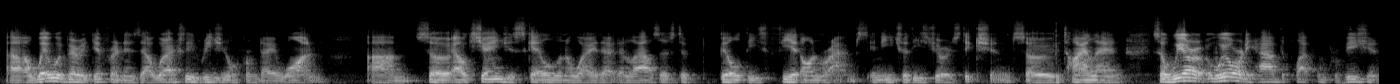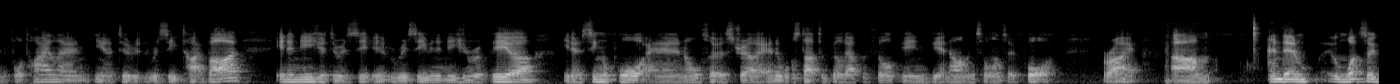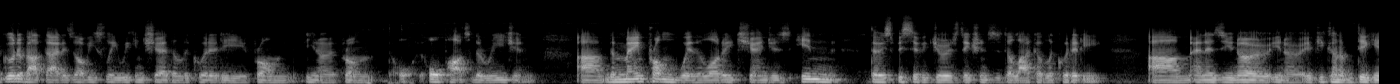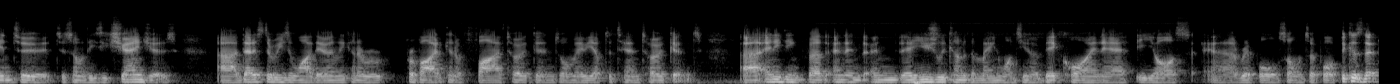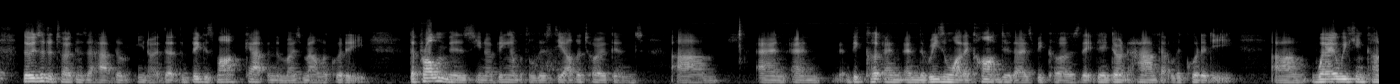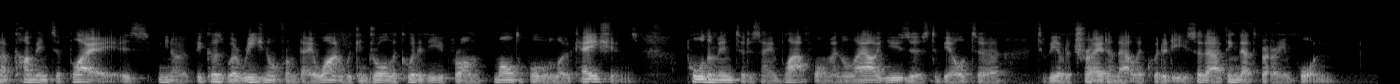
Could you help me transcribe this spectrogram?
Uh, where we're very different is that we're actually regional from day one. Um, so our exchange is scalable in a way that allows us to build these fiat on ramps in each of these jurisdictions. So Thailand, so we are we already have the platform provision for Thailand, you know, to receive Thai baht, Indonesia to receive receive Indonesian rupiah, you know, Singapore and also Australia, and it will start to build out for Philippines, Vietnam, and so on and so forth, right? Um, and then what's so good about that is obviously we can share the liquidity from you know from all, all parts of the region. Um, the main problem with a lot of exchanges in those specific jurisdictions is the lack of liquidity. Um, and as you know, you know if you kind of dig into to some of these exchanges, uh, that is the reason why they only kind of provide kind of five tokens or maybe up to ten tokens. Uh, anything further, and, and and they're usually kind of the main ones, you know, Bitcoin, ETH, EOS, uh, Ripple, so on and so forth, because those are the tokens that have the, you know, the, the biggest market cap and the most amount of liquidity. The problem is, you know, being able to list the other tokens, um, and and because and, and the reason why they can't do that is because they, they don't have that liquidity. Um, where we can kind of come into play is, you know, because we're regional from day one, we can draw liquidity from multiple locations pull them into the same platform and allow users to be able to to be able to trade on that liquidity. So that I think that's very important.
